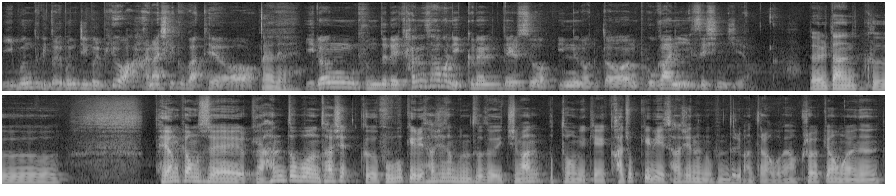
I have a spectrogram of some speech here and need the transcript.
이분들이 넓은 집을 필요 안 하실 것 같아요. 네네. 이런 분들의 찬성을 이끌어낼 수 있는 어떤 보관이 있으신지요? 네, 일단 그 대형 평수에 이렇게 한두 분 사시 그 부부끼리 사시는 분들도 있지만 보통 이렇게 가족끼리 사시는 분들이 많더라고요. 그럴 경우에는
